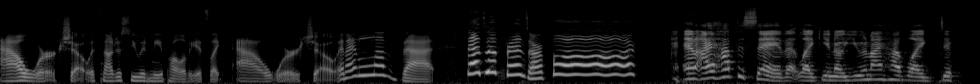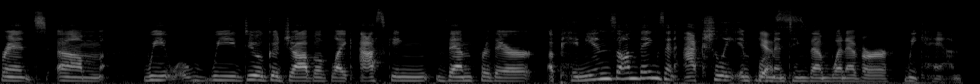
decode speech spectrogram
our show. It's not just you and me, Pallavi. It's like our show. And I love that. That's what friends are for. And I have to say that like, you know, you and I have like different um we we do a good job of like asking them for their opinions on things and actually implementing them whenever we can.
